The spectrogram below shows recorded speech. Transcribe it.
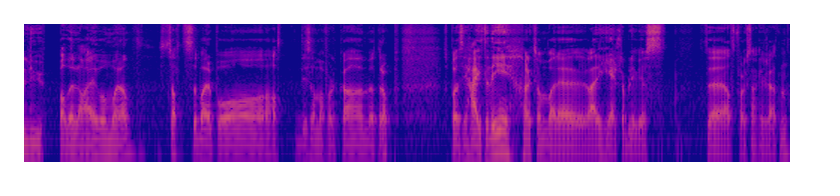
loopa det live om morgenen. Satse bare på at de samme folka møter opp. Så bare si hei til de, og liksom bare være helt oblivious til at folk snakker i chatten.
